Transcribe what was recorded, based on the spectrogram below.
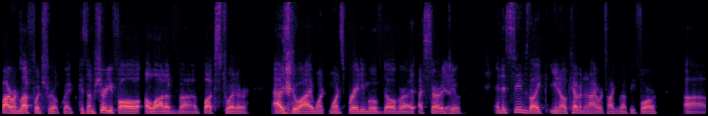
Byron Leftwich real quick because I'm sure you follow a lot of uh, Bucks Twitter, as yeah. do I. Once Brady moved over, I, I started yeah. to, and it seems like you know Kevin and I were talking about before uh,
